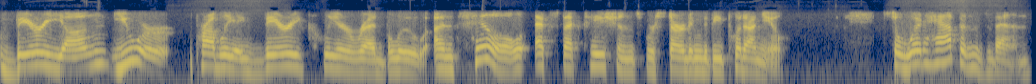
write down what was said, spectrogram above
very young, you were probably a very clear red blue until expectations were starting to be put on you. So what happens then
